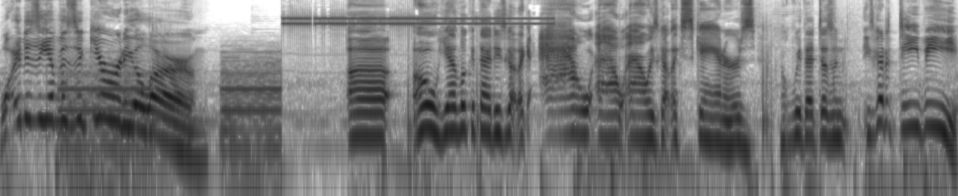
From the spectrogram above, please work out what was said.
Why does he have a security alarm? Uh, oh yeah, look at that. He's got like, ow, ow, ow. He's got like scanners. Hopefully that doesn't, he's got a TV.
